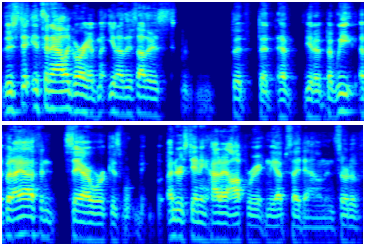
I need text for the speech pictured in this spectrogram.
there's it's an allegory of you know there's others that that have you know but we but i often say our work is understanding how to operate in the upside down and sort of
